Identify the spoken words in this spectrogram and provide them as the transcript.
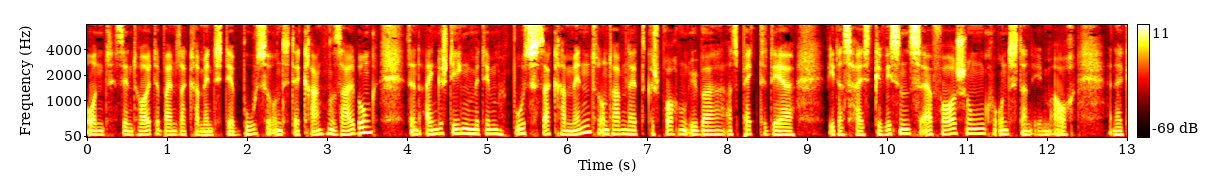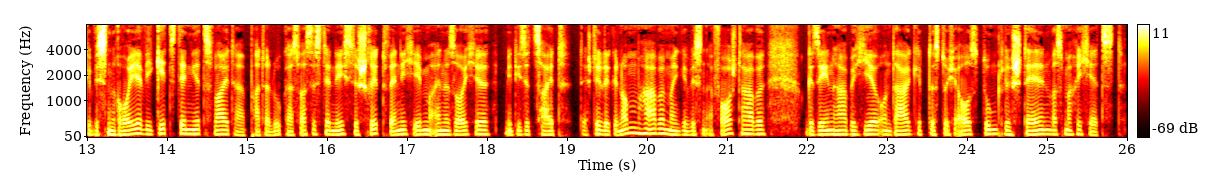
und sind heute beim Sakrament der Buße und der Krankensalbung, sind eingestiegen mit dem Bußsakrament und haben jetzt gesprochen über Aspekte der, wie das heißt, Gewissenserforschung und dann eben auch einer gewissen Reue. Wie geht's denn jetzt weiter, Pater Lukas? Was ist der nächste Schritt, wenn ich eben eine solche, mir diese Zeit der Stille genommen habe, mein Gewissen erforscht habe und gesehen habe, hier und da gibt es durchaus dunkle Stellen. Was mache ich jetzt?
